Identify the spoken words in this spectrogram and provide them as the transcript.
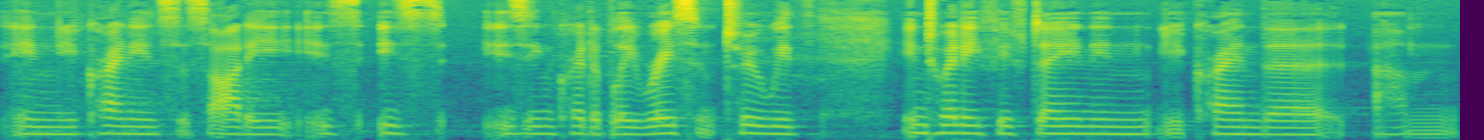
in Ukrainian society is is is incredibly recent too. With in 2015 in Ukraine, the um,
